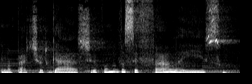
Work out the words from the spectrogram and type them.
uma parte orgástica. Quando você fala isso,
